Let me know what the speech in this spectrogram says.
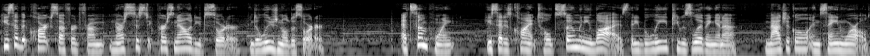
He said that Clark suffered from narcissistic personality disorder and delusional disorder. At some point, he said his client told so many lies that he believed he was living in a magical, insane world.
